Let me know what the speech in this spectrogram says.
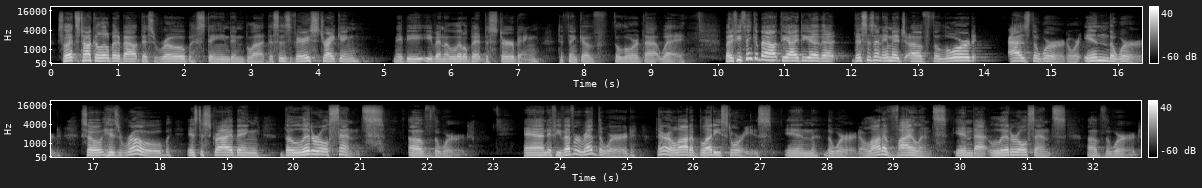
So let's talk a little bit about this robe stained in blood. This is very striking, maybe even a little bit disturbing to think of the Lord that way. But if you think about the idea that this is an image of the Lord as the Word or in the Word, so his robe is describing the literal sense of the Word. And if you've ever read the Word, there are a lot of bloody stories in the Word, a lot of violence in that literal sense of the Word.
